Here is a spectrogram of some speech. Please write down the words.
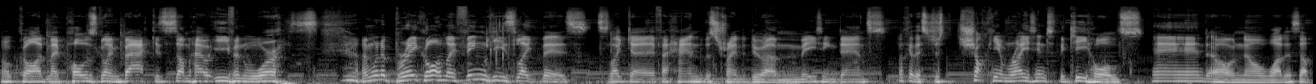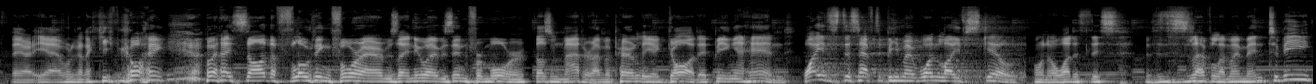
Oh god, my pose going back is somehow even worse. I'm gonna break all my fingies like this. It's like uh, if a hand was trying to do a mating dance. Look at this, just chucking him right into the keyholes. And, oh no, what is up there? Yeah, we're gonna keep going. when I saw the floating forearms, I knew I was in for more. Doesn't matter, I'm apparently a god at being a hand. Why does this have to be my one life skill? Oh no, what is this? This level, am I meant to be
